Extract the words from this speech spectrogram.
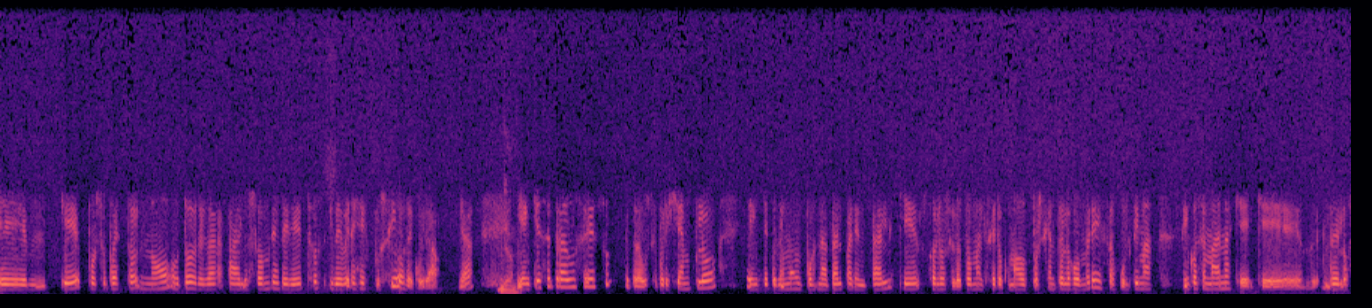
eh, que por supuesto no otorga a los hombres derechos y deberes exclusivos de cuidado. ¿ya? ¿Y en qué se traduce eso? Se traduce, por ejemplo, en que tenemos un postnatal parental que solo se lo toma el 0,2% de los hombres, esas últimas cinco semanas que, que de los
